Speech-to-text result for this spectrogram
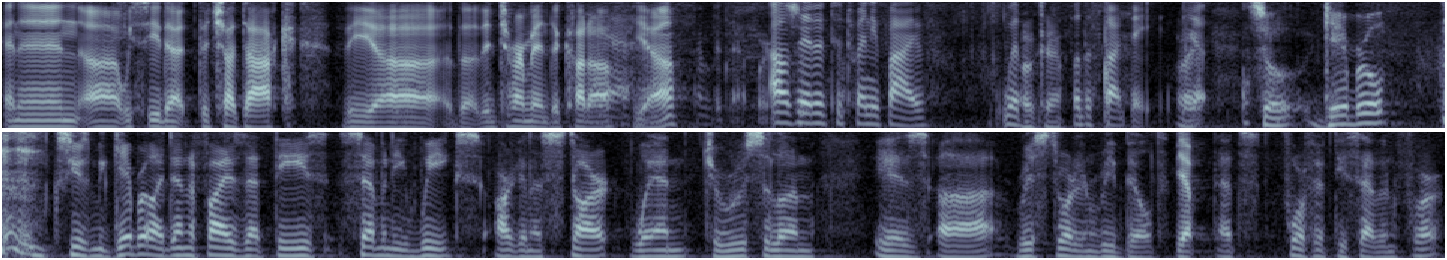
and then uh, we see that the chadak, the uh, the determined, the cutoff. Yeah. Yeah. Remember that word. I was headed to 25 with, Okay. for the start date. All right. Yep. So Gabriel, excuse me, Gabriel identifies that these 70 weeks are going to start when Jerusalem is uh, restored and rebuilt. Yep. That's 457 for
